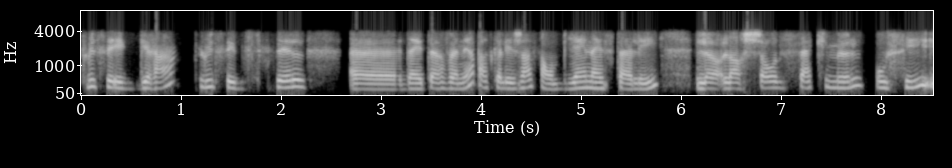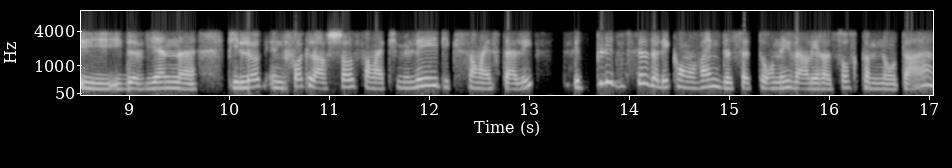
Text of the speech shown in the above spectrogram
plus c'est grand, plus c'est difficile euh, d'intervenir parce que les gens sont bien installés, leurs choses s'accumulent aussi, ils, deviennent puis là une fois que leurs choses sont accumulées puis qu'ils sont installés, c'est plus difficile de les convaincre de se tourner vers les ressources communautaires.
